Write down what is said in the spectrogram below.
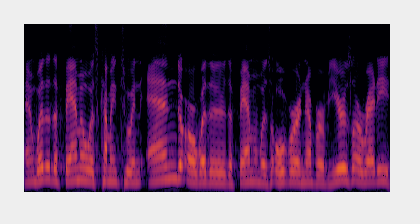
and whether the famine was coming to an end or whether the famine was over a number of years already.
